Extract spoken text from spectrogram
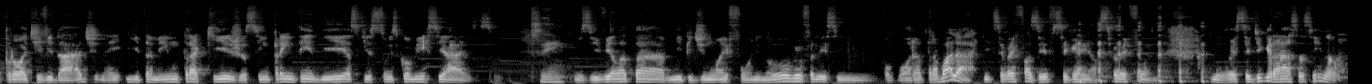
proatividade, né, e também um traquejo, assim, para entender as questões comerciais, assim. Sim. Inclusive, ela tá me pedindo um iPhone novo. Eu falei assim: bora trabalhar. O que, que você vai fazer para você ganhar o seu iPhone? não vai ser de graça assim, não.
